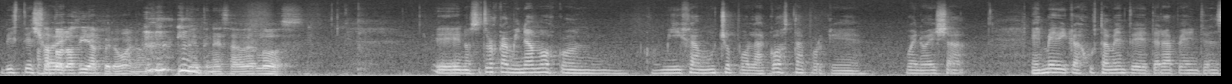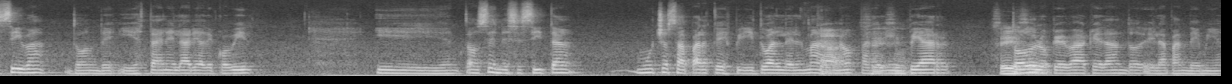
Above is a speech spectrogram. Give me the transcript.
¿Viste? No Yo todos los días, pero bueno, tenés a verlos. Eh, nosotros caminamos con, con mi hija mucho por la costa porque, bueno, ella es médica justamente de terapia intensiva donde, y está en el área de COVID y entonces necesita mucho esa parte espiritual del mar, Claro, ¿no? Para sí, limpiar Sí, todo sí. lo que va quedando de la pandemia.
